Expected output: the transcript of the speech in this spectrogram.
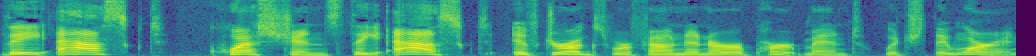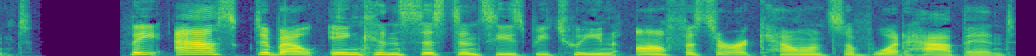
They asked questions. They asked if drugs were found in her apartment, which they weren't. They asked about inconsistencies between officer accounts of what happened.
